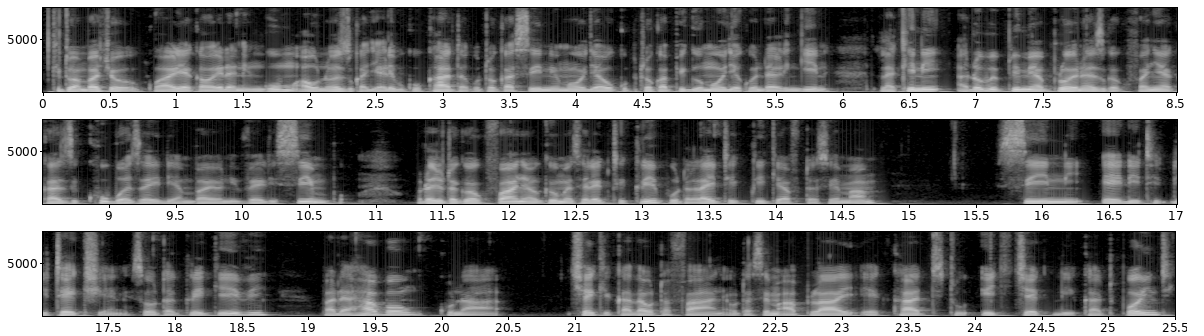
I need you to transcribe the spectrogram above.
Kitu ambacho kwa hali ya kawaida ni ngumu au unaweza ukajaribu kukata kutoka sini moja au kutoka pigo moja kwenda lingine. Lakini adobe premiere pro inaweza kukufanyia kazi kubwa zaidi ambayo ni very simple. Utachotakiwa kufanya ukiwa umeselect clip uta right click after utasema scene edit detection. So utaklik hivi baada ya hapo kuna cheki kadhaa utafanya. Utasema apply a cut to each checked cut point.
